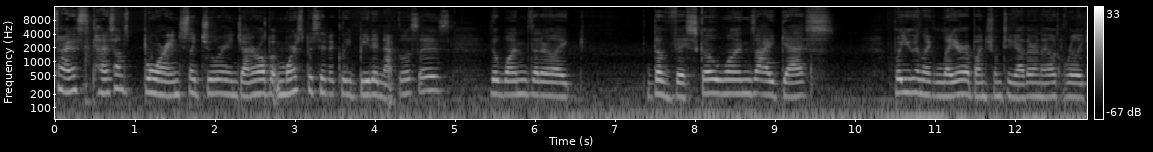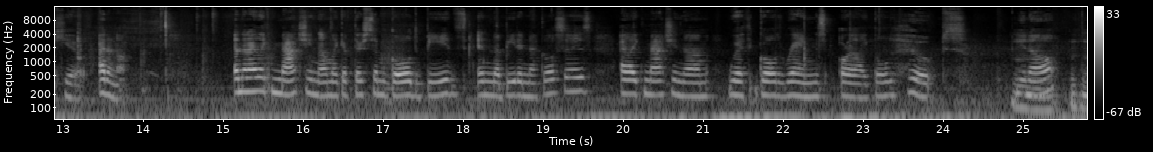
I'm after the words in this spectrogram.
kind of kind of sounds boring, just like jewelry in general, but more specifically beaded necklaces, the ones that are like the VSCO ones, I guess. But you can like layer a bunch of them together and they look really cute. I don't know. And then I like matching them. Like if there's some gold beads in the beaded necklaces, I like matching them with gold rings or like gold hoops. You know? hmm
